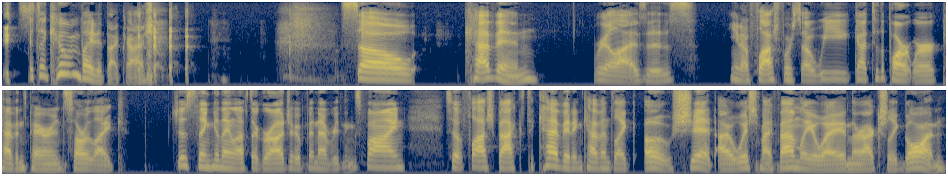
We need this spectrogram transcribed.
It's like who invited that guy? so Kevin realizes, you know, flash forward. So we got to the part where Kevin's parents are like just thinking they left their garage open, everything's fine. So it flashbacks to Kevin, and Kevin's like, "Oh shit, I wish my family away, and they're actually gone."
